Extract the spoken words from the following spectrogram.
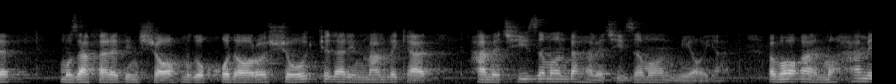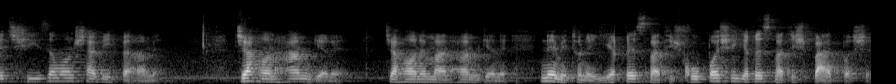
مزفردین شاه میگو خدا را شکر که در این مملکت همه چیزمان به همه چیزمان میآید. و واقعا ما همه چیزمان شبیه به همه. جهان هم گره جهان من هم گنه. نمی‌تونه یه قسمتیش خوب باشه یه قسمتیش بد باشه.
